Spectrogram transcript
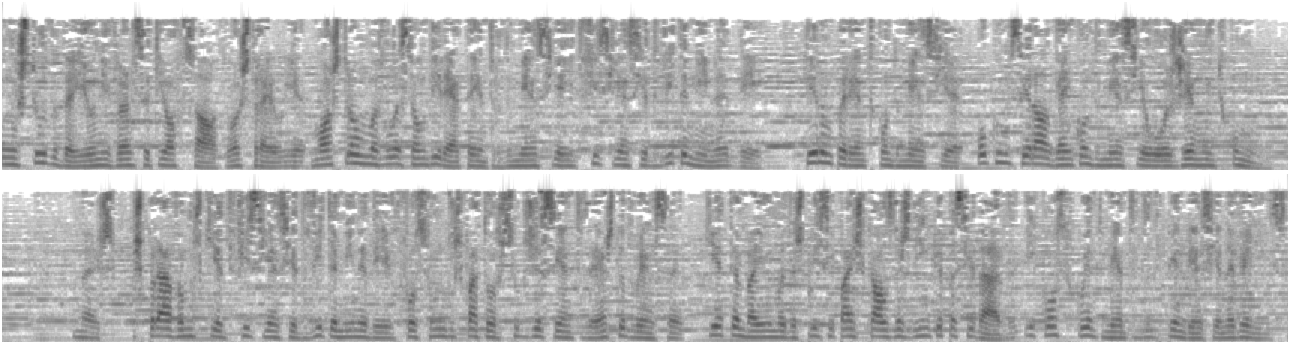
Um estudo da University of South Australia mostra uma relação direta entre demência e deficiência de vitamina D. Ter um parente com demência, ou conhecer alguém com demência hoje é muito comum. Mas, esperávamos que a deficiência de vitamina D fosse um dos fatores subjacentes a esta doença, que é também uma das principais causas de incapacidade e consequentemente de dependência na velhice?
